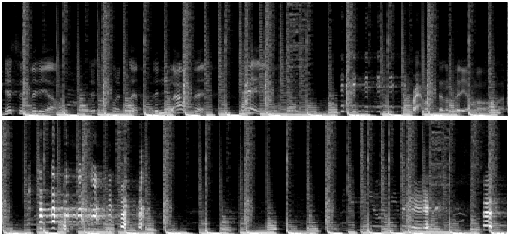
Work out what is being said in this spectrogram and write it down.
This is video. This is for the clip. The new outfit. Hey. Crap, I'm still in video mode. Hold on.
